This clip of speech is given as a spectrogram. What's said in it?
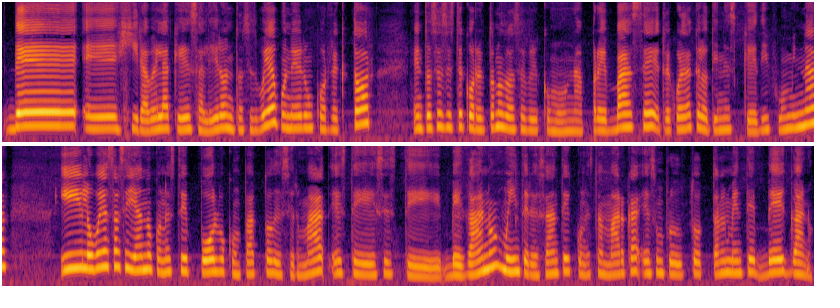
de eh, Girabela que salieron. Entonces voy a poner un corrector. Entonces este corrector nos va a servir como una prebase. Recuerda que lo tienes que difuminar. Y lo voy a estar sellando con este polvo compacto de Cermat. Este es este vegano, muy interesante con esta marca. Es un producto totalmente vegano.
